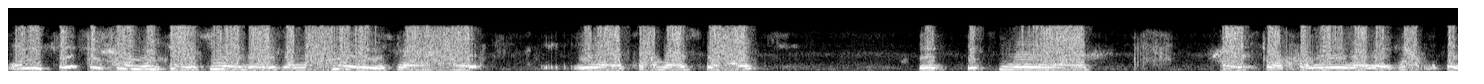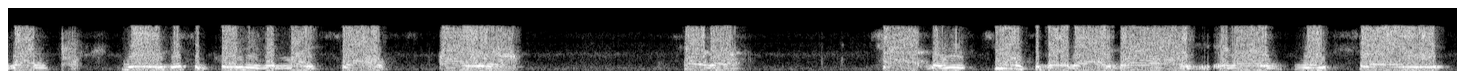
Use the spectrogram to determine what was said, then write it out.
And it's interesting because, you know, those anomalies now, you know, it's almost like it, it's more hurtful for me when it happens because I'm more disappointed in myself. I uh, had a cat that was killed today by a dog, and I was so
